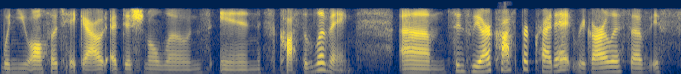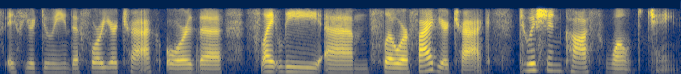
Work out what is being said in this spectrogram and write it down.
when you also take out additional loans in cost of living. Um, since we are cost per credit, regardless of if if you're doing the four-year track or the slightly um, slower five-year track, tuition costs won't change.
